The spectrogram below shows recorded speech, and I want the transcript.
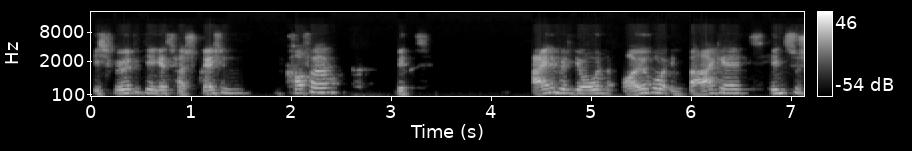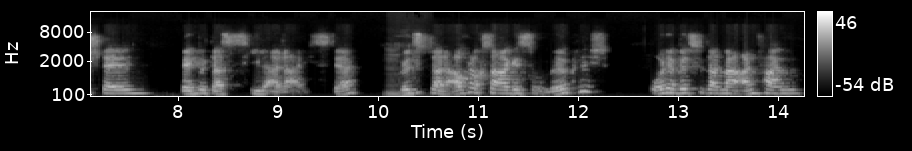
ich würde dir jetzt versprechen, einen Koffer mit eine Million Euro in Bargeld hinzustellen, wenn du das Ziel erreichst. Ja? Mhm. Würdest du dann auch noch sagen, es ist unmöglich? Oder willst du dann mal anfangen,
